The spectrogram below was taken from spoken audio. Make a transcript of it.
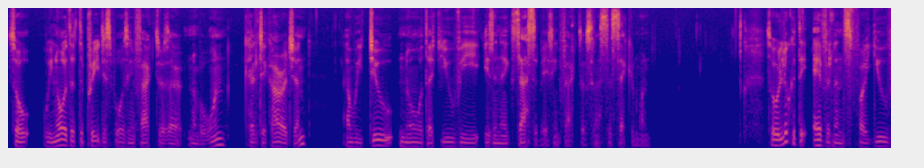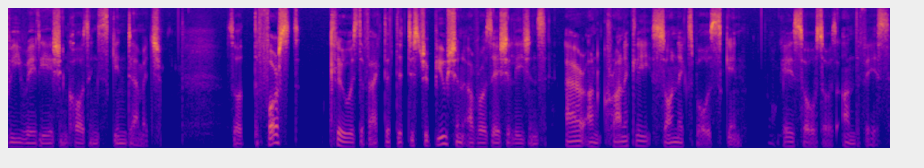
So we know that the predisposing factors are number one, Celtic origin, and we do know that UV is an exacerbating factor, so that's the second one. So we'll look at the evidence for UV radiation causing skin damage. So the first clue is the fact that the distribution of rosacea lesions are on chronically sun exposed skin. Okay, so so it's on the face.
